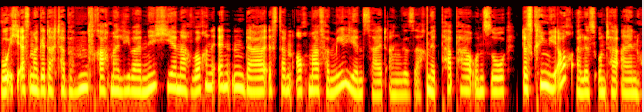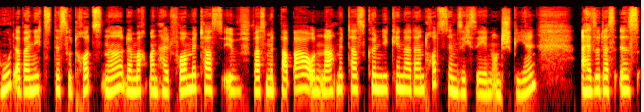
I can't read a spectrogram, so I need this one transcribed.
wo ich erstmal gedacht habe, hm, frag mal lieber nicht hier nach Wochenenden, da ist dann auch mal Familienzeit angesagt mit Papa und so. Das kriegen die auch alles unter einen Hut, aber nichtsdestotrotz, ne, da macht man halt vormittags was mit Papa und nachmittags können die Kinder dann trotzdem sich sehen und spielen. Also das ist,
